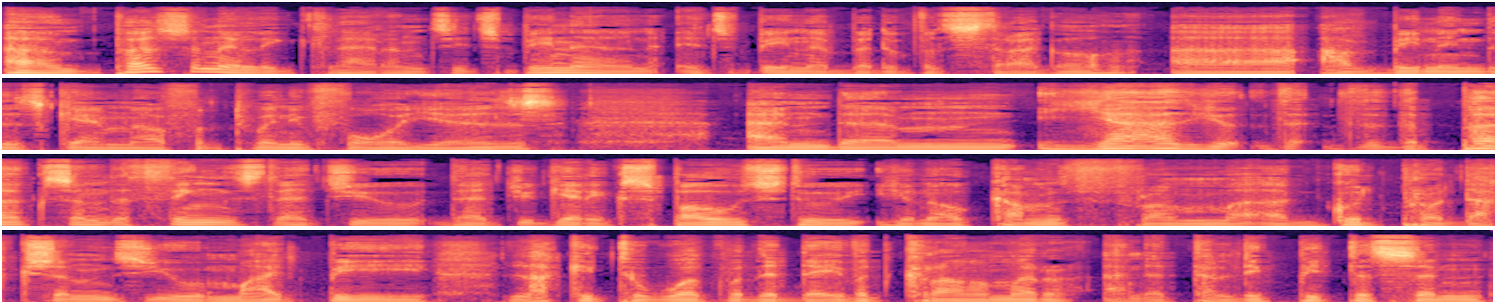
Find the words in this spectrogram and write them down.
Um, personally, Clarence, it's been an it's been a bit of a struggle. Uh, I've been in this game now for 24 years, and um, yeah, you, the, the the perks and the things that you that you get exposed to, you know, comes from uh, good productions. You might be lucky to work with a David Kramer and a Taliep Petersen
